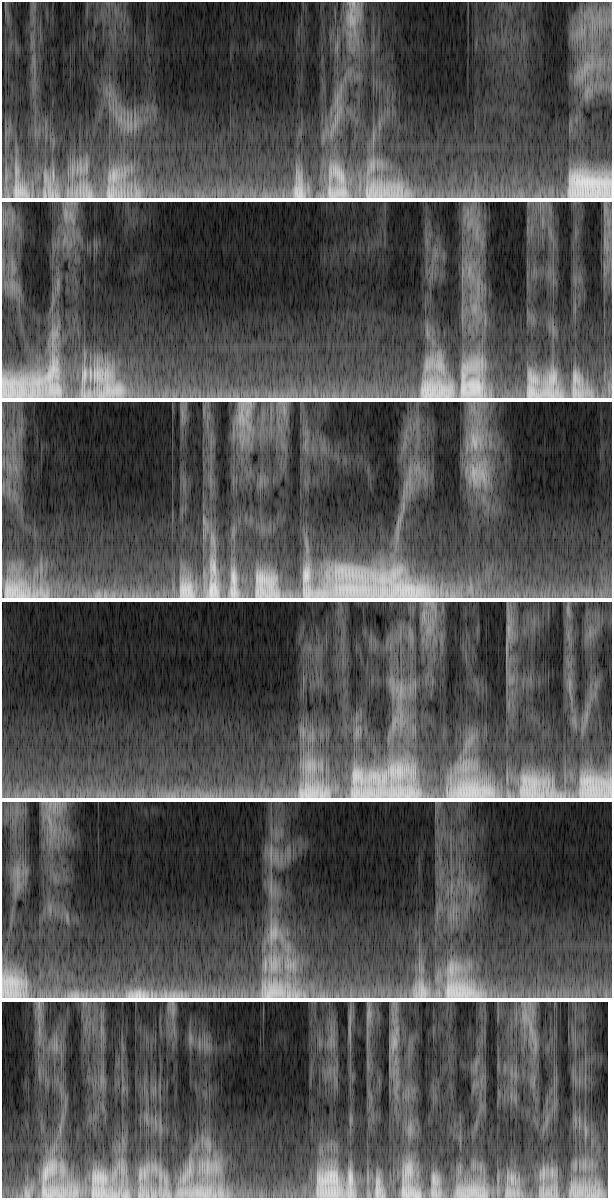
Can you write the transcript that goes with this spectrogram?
comfortable here with Priceline. The Russell, now that is a big candle, encompasses the whole range uh, for the last one, two, three weeks. Wow. Okay. That's all I can say about that is wow. It's a little bit too choppy for my taste right now.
